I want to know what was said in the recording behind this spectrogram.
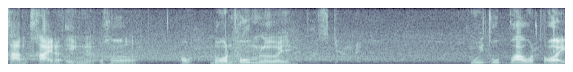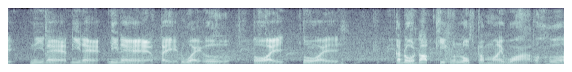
ข้ามข่ายนะเองเนี่ยเออเอาโดนทุ่มเลย อุ้ยทุบว่าวต่อย นี่แน่ นี่แน่ นี่แน่เตะด้วย เออ ต่อย ต่อย กระโดดดับคิกมันหลบทำไมวะ เออ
